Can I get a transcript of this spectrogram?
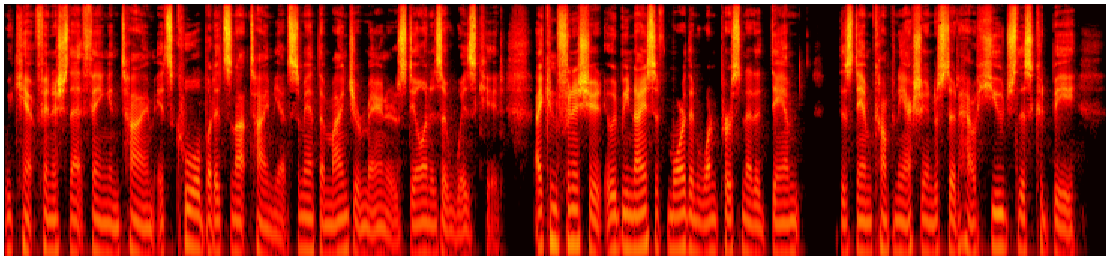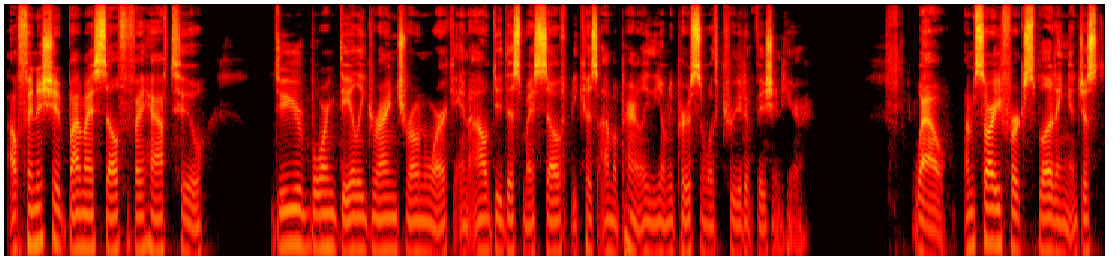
we can't finish that thing in time. It's cool, but it's not time yet. Samantha, mind your manners. Dylan is a whiz kid. I can finish it. It would be nice if more than one person at a damn this damn company actually understood how huge this could be. I'll finish it by myself if I have to. Do your boring daily grind drone work, and I'll do this myself because I'm apparently the only person with creative vision here. Wow, I'm sorry for exploding and just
